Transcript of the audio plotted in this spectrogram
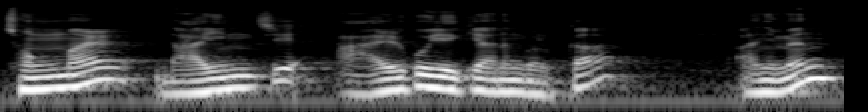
정말 나인지 알고 얘기하는 걸까? 아니면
